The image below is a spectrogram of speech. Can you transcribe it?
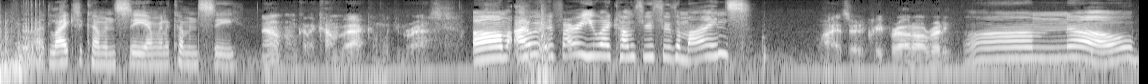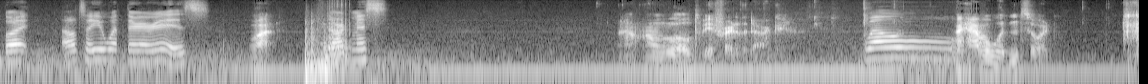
I'd like to come and see. I'm gonna come and see. no, I'm gonna come back and we can rest. Um, I w- if I were you, I'd come through through the mines. Why, is there a creeper out already? Um, no, but I'll tell you what there is. What? Darkness. Well, I'm a little old to be afraid of the dark. Well, I have a wooden sword.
